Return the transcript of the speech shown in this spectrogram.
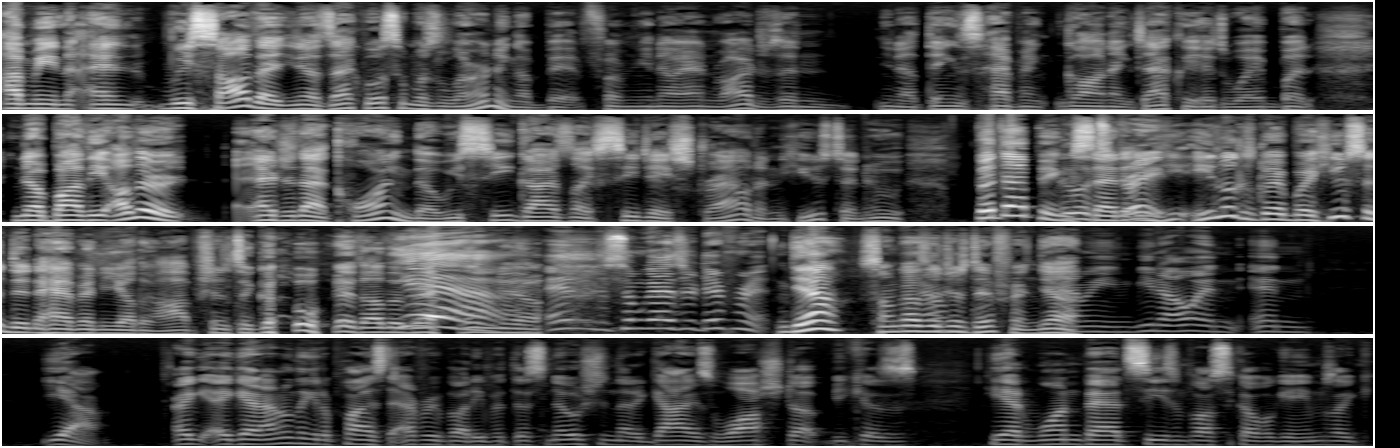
I mean, and we saw that you know Zach Wilson was learning a bit from you know Aaron Rodgers, and you know things haven't gone exactly his way. But you know, by the other edge of that coin, though, we see guys like C.J. Stroud in Houston, who. But that being looks said, he, he looks great, but Houston didn't have any other options to go with other Yeah, than you know. and some guys are different. Yeah, some guys know? are just different. Yeah, I mean, you know, and and yeah, I, again, I don't think it applies to everybody, but this notion that a guy is washed up because he had one bad season plus a couple games, like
